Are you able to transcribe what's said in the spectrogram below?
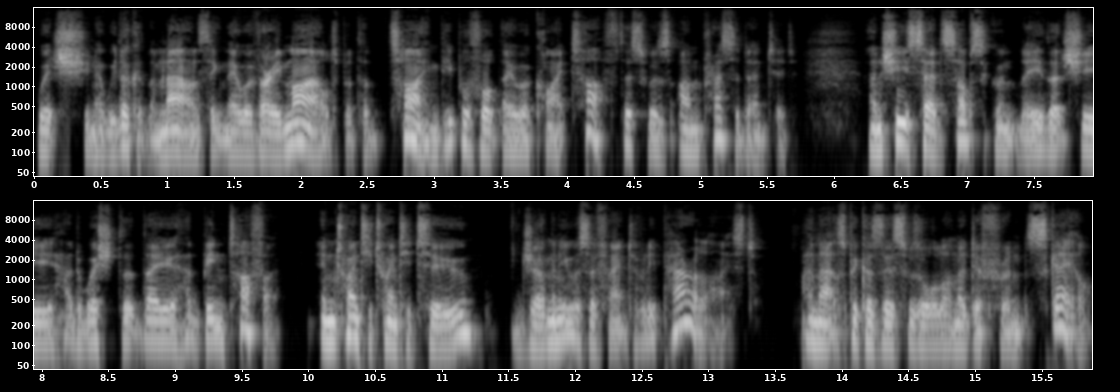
which you know we look at them now and think they were very mild, but at the time people thought they were quite tough. This was unprecedented. And she said subsequently that she had wished that they had been tougher. In 2022, Germany was effectively paralyzed. And that's because this was all on a different scale.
